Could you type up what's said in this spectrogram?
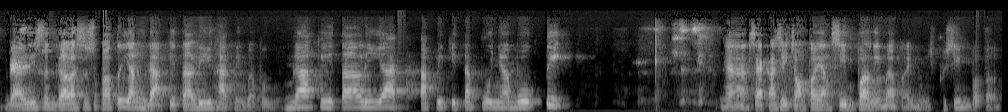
dari segala sesuatu yang nggak kita lihat nih Bapak Ibu. Nggak kita lihat, tapi kita punya bukti. Nah, saya kasih contoh yang simpel nih Bapak Ibu, simpel.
